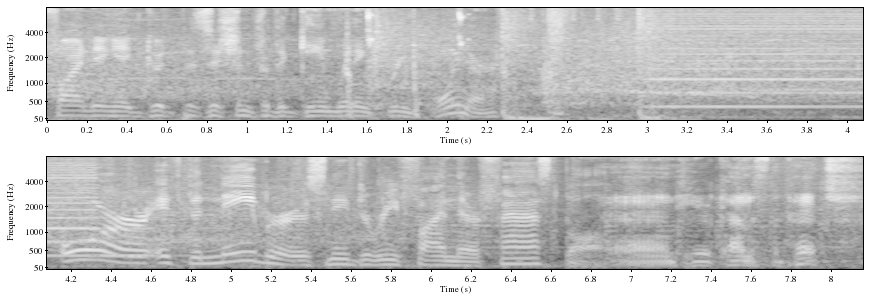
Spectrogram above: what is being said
finding a good position for the game winning three pointer, or if the neighbors need to refine their fastball. And here comes the pitch.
